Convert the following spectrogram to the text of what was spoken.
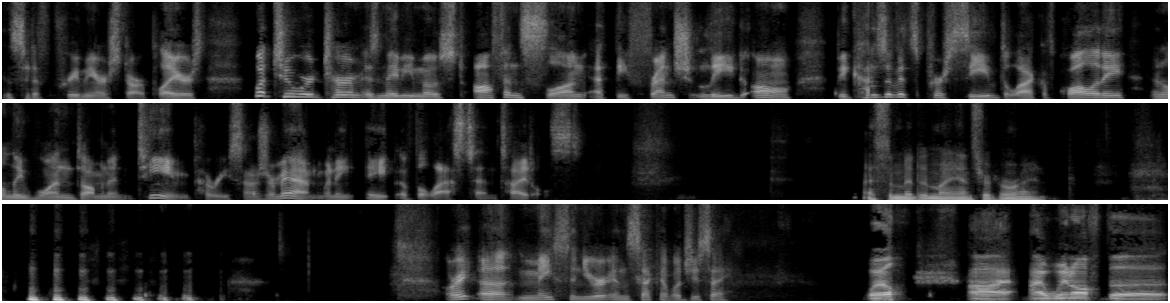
instead of premier star players, what two word term is maybe most often slung at the French Ligue 1 because of its perceived lack of quality and only one dominant team, Paris Saint Germain, winning eight of the last 10 titles? I submitted my answer to Ryan. All right, uh, Mason, you're in second. What'd you say? Well, uh, I went off the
